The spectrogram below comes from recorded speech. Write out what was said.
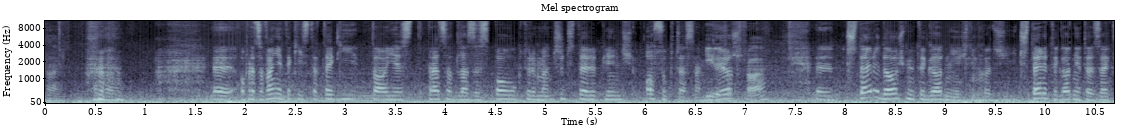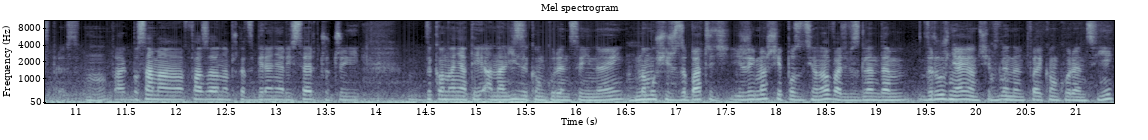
Tak. E, opracowanie takiej strategii to jest praca dla zespołu, który ma 3, 4, 5 osób czasami, Ile to trwa? E, 4 do 8 tygodni, jeśli chodzi. I 4 tygodnie to jest ekspres. Mhm. Tak? Bo sama faza na przykład zbierania researchu, czyli wykonania tej analizy konkurencyjnej, no musisz zobaczyć, jeżeli masz się pozycjonować względem, wyróżniając się względem Twojej konkurencji,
